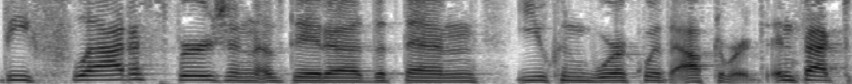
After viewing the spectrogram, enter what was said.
the flattest version of data that then you can work with afterwards. In fact,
